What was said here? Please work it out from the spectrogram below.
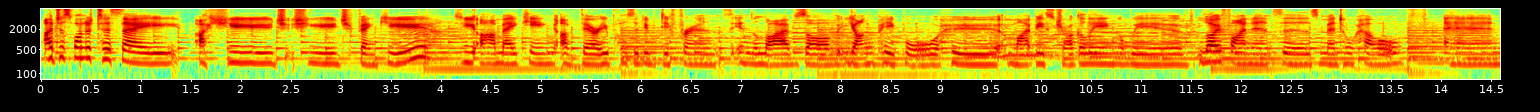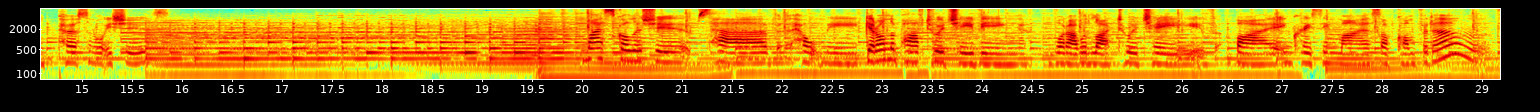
I just wanted to say a huge, huge thank you. You are making a very positive difference in the lives of young people who might be struggling with low finances, mental health and personal issues. My scholarships have helped me get on the path to achieving what I would like to achieve by increasing my self-confidence.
